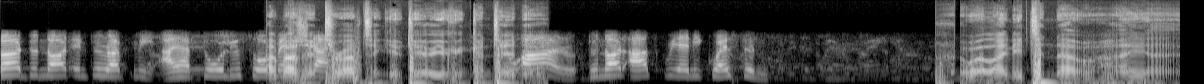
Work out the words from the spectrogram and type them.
sir, do not interrupt me. I have told you so I'm many not interrupting you, dear. You can You continue. are. Do not ask me any questions. Well, I need to know. I, uh,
